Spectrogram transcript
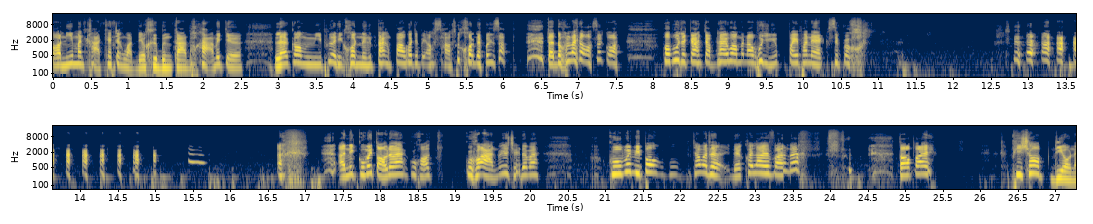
ตอนนี้มันขาดแค่จังหวัดเดียวคือบึงการเพราะหาไม่เจอ แล้วก็มีเพื่อนอีกคนหนึ่งตั้งเป้าว่าจะไปเอาสาวทุกคนในบริษัท แต่โดนไล่ออกซะก่อนเพราะผู้จัดการจับได้ว่ามันเอาผู้หญิงไปแผนกสิบกว่าคน อันนี้กูไม่ตอบได้ไหมกูขอ กูขออ่านไม่เฉยได้ไหมกูไม่มีเป้า กูช่างมาเถอะ เดี๋ยวค่อยเล่าให้ฟังนะ ต่อไป พี่ชอบเดี่ยวไหน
